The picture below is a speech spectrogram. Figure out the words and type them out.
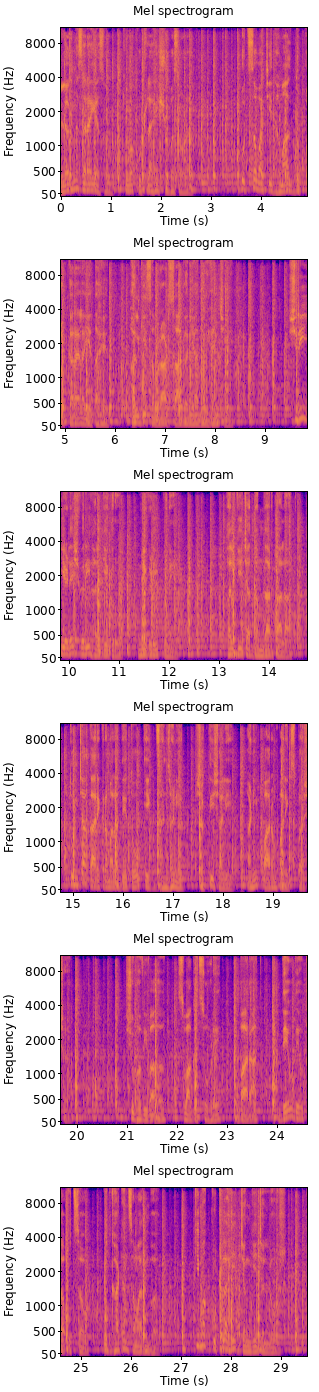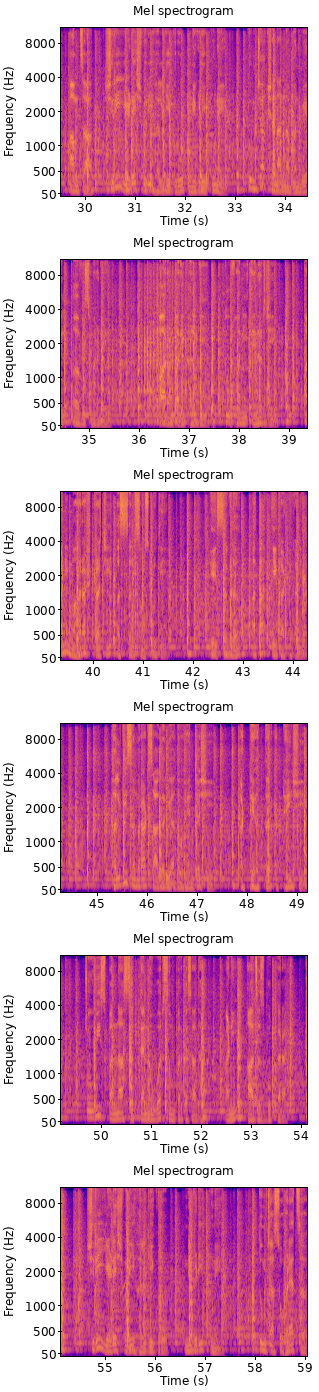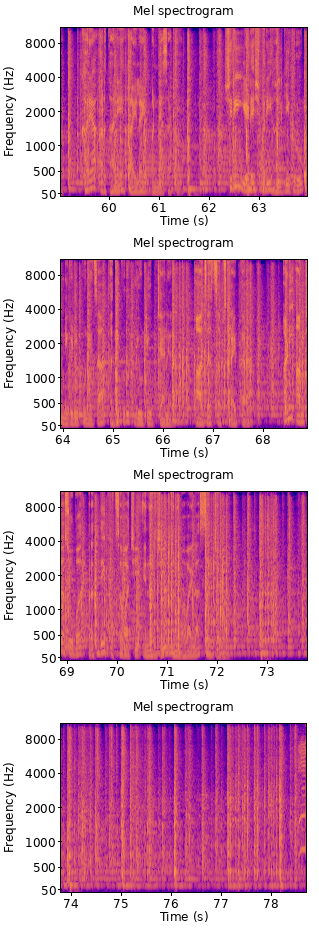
लग्न सराई असो किंवा कुठलाही शुभ सोहळा उत्सवाची धमाल दुप्पट करायला येत आहेत हलगी सम्राट सागर यादव यांची. श्री येडेश्वरी हलगी ग्रुप निगडी पुणे. हलगीच्या दमदार तालात तुमच्या कार्यक्रमाला देतो एक झणझणीत शक्तिशाली आणि पारंपरिक स्पर्श. शुभविवाह स्वागत सोहळे बारात देवदेवता उत्सव उद्घाटन समारंभ की मग कुठलाही जंगी जल्लोष. आमचा श्री येडेश्वरी हलगी ग्रुप निगडी पुणे तुमच्या क्षणांना बनवेल अविस्मरणीय. पारंपरिक हलगी तुफानी एनर्जी आणि महाराष्ट्राची अस्सल संस्कृती. हे सगळं आता एका ठिकाणी. हलगी सम्राट सागर यादव यांच्याशी अठ्ठेहत्तर अठ्ठ्याऐंशी चोवीस पन्नास सत्त्याण्णववर संपर्क साधा आणि आजच बुक करा. श्री येडेश्वरी हलगी ग्रुप निगडी पुणे. तुमच्या सोहळ्याचं खऱ्या अर्थाने हायलाईट बनण्यासाठी. श्री येडेश्वरी हलगी ग्रुप निगडी पुणेचा अधिकृत यूट्यूब चॅनल आजच सबस्क्राईब करा. आणि आमच्यासोबत प्रत्येक उत्सवाची एनर्जी अनुभवायला सज्ज व्हा.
